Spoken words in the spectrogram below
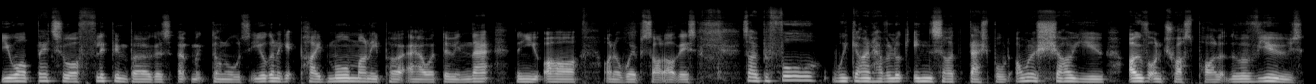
you are better off flipping burgers at mcdonald's. You're going to get paid more money per hour doing that than you are on a website like this. So before we go and have a look inside the dashboard i want to show you over on trustpilot the reviews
